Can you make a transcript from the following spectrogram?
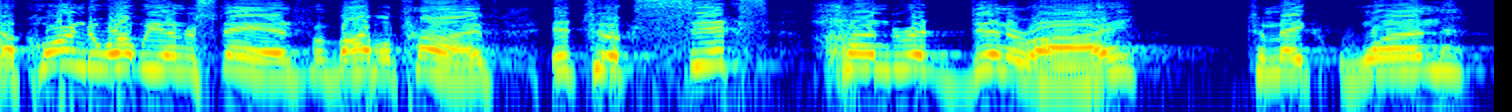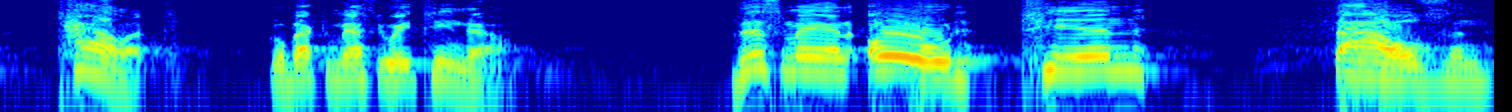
Now, according to what we understand from Bible times, it took 600 denarii to make one talent. Go back to Matthew 18 now. This man owed 10,000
